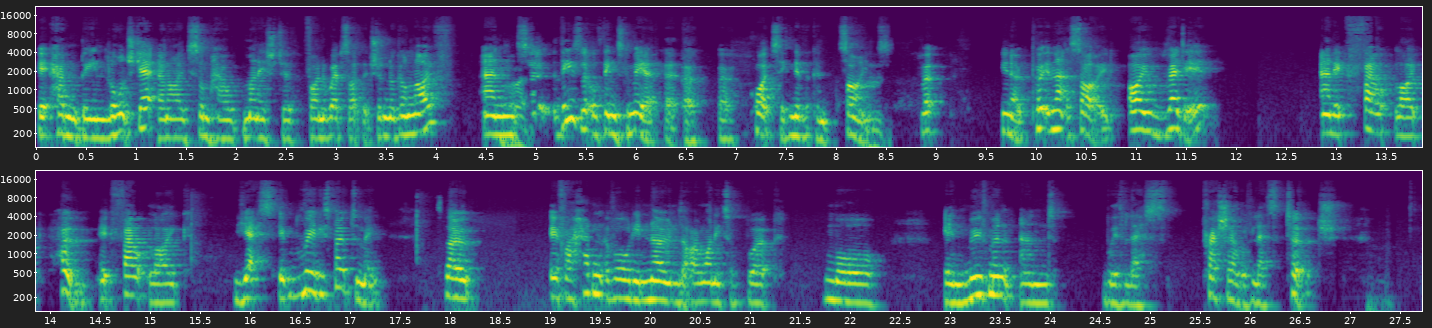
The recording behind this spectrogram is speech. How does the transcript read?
it hadn't been launched yet, and I'd somehow managed to find a website that shouldn't have gone live. And Right. so these little things to me are, are, are quite significant signs. But you know, putting that aside, I read it, and it felt like home. It felt like yes, it really spoke to me. So if I hadn't have already known that I wanted to work more in movement and with less pressure, with less touch,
